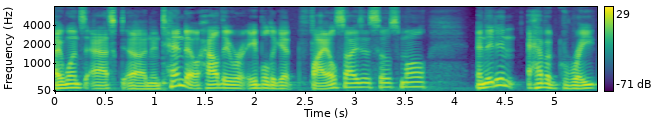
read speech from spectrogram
I once asked uh, Nintendo how they were able to get file sizes so small, and they didn't have a great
